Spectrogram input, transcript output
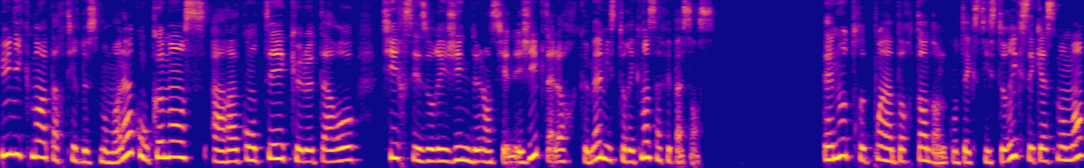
uniquement à partir de ce moment-là qu'on commence à raconter que le tarot tire ses origines de l'ancienne Égypte, alors que même historiquement ça fait pas sens. Un autre point important dans le contexte historique, c'est qu'à ce moment,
